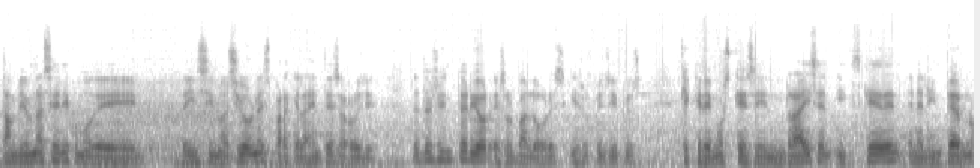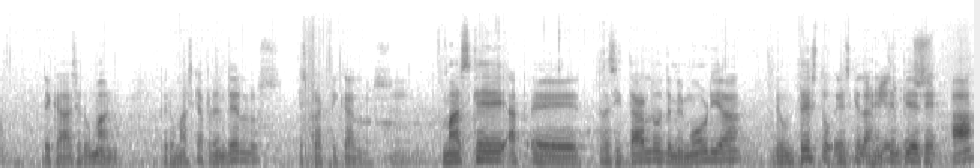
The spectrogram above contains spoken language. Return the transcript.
también una serie como de, insinuaciones para que la gente desarrolle desde su interior esos valores y esos principios que queremos que se enraicen y queden en el interno de cada ser humano. Pero más que aprenderlos, es practicarlos. Mm. Más que eh, recitarlos de memoria de un texto, es que la gente empiece a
